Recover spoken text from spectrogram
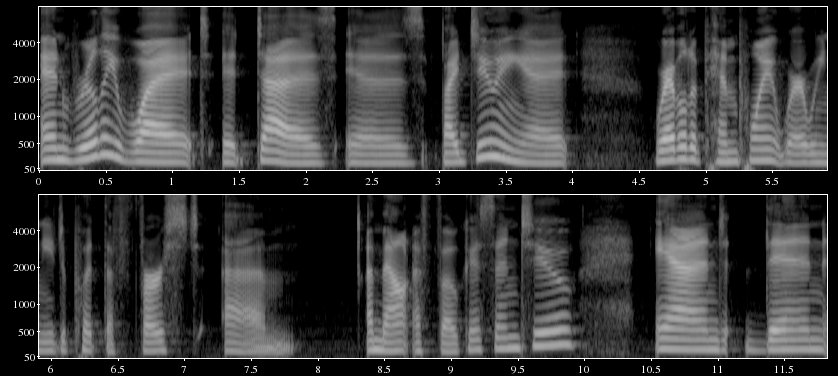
And really, what it does is by doing it, we're able to pinpoint where we need to put the first um, amount of focus into and then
